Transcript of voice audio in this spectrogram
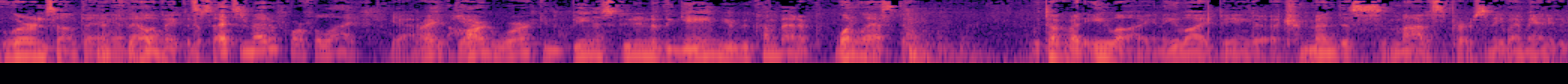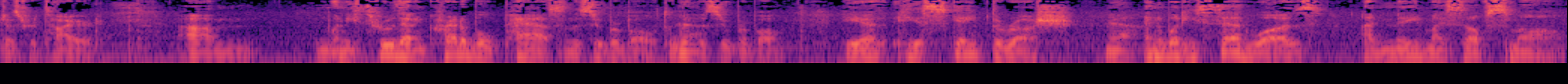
learn something yeah, and elevate themselves. That's a metaphor for life. Yeah. Right? Yeah. Hard work and being a student of the game, you become better. One last thing. We talk about Eli and Eli being a, a tremendous, modest person, Eli Manning who just retired. Um, when he threw that incredible pass in the Super Bowl to win the Super Bowl, he, he escaped the rush. Yeah. And what he said was, I made myself small.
